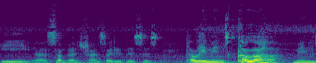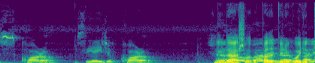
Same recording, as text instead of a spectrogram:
he uh, sometimes translated this Kali means kalaha, means quarrel. It's the age of quarrel. Ну да, Шилапада переводит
